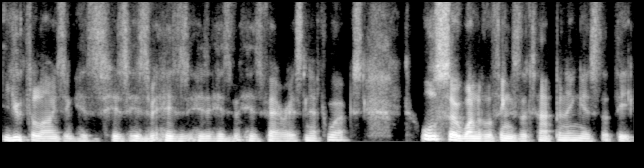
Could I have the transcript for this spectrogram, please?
utilizing his his, his his his his various networks. Also, one of the things that's happening is that the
